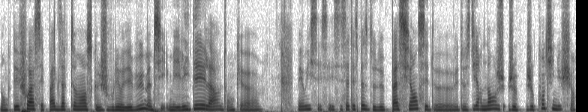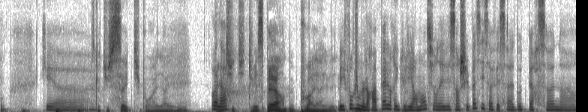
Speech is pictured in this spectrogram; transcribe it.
Donc des fois, c'est pas exactement ce que je voulais au début, même si, mais l'idée est là. Donc, mais oui, c'est cette espèce de, de patience et de, se dire non, je, je- je continue. qui est, euh, parce que tu sais que tu pourras y arriver. voilà. Tu, tu- tu espères de pouvoir y arriver. Mais il faut que je me le rappelle régulièrement sur des dessins. Je sais pas si ça fait ça à d'autres personnes, euh,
